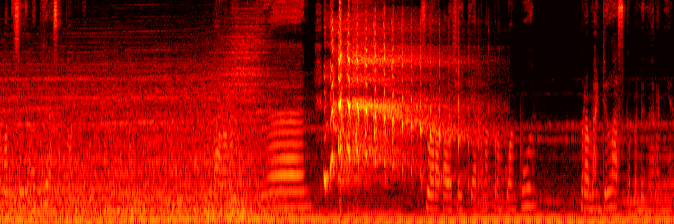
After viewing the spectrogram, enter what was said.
amat diselimuti rasa takut. Tak lama kemudian, Suara tawa cekian anak perempuan pun meramah jelas ke pendengarannya.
